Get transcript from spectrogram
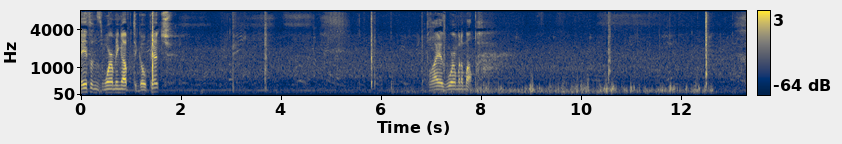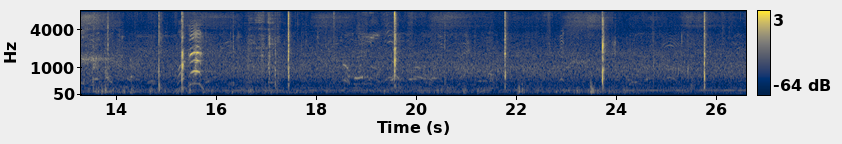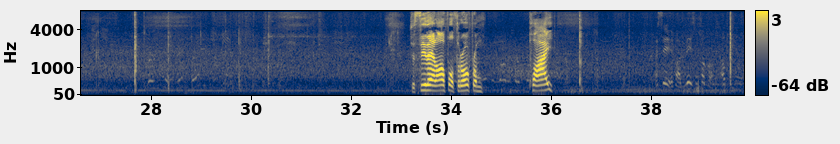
Nathan's warming up to go pitch. Ply's warming him up. Just see that awful throw from Ply? I said if I miss, I'm talking about.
